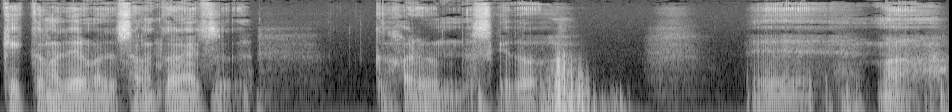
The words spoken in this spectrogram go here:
結果が出るまで3ヶ月かかかるんですけど、えー、まあ、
